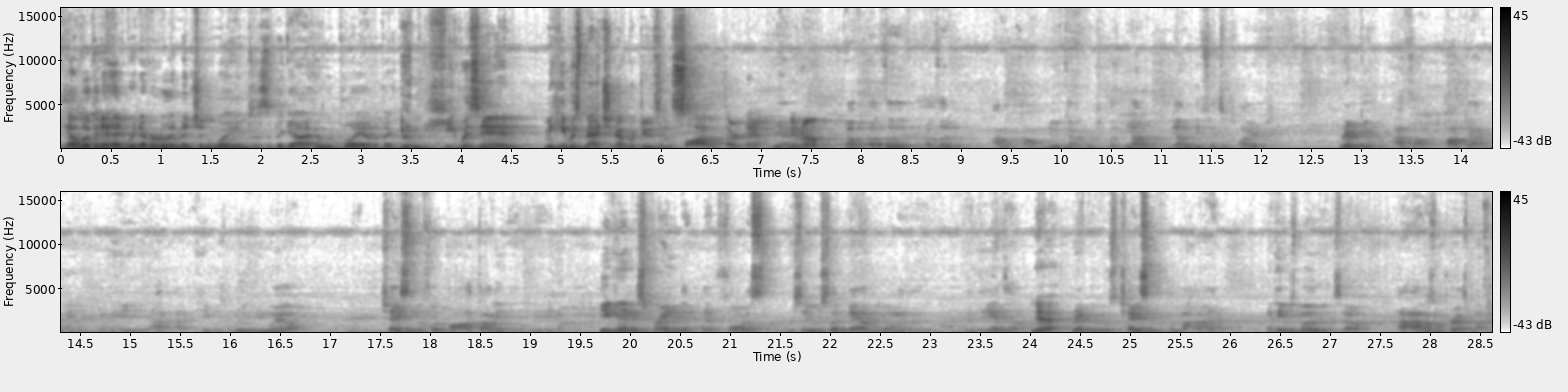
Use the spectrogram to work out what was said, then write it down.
Yeah, looking ahead, we never really mentioned Williams as the guy who would play out of the group. And he was in. I mean, he was matching up with dudes in the slot on third down. Yeah. You know, Of, of the of the I would call them newcomers, but young young defensive players, Ripka I thought popped out at me. I mean, he I, I, he was moving well, chasing the football. I thought he, you know, even in the screen that, that Florida receiver slipped down and going in the, in the end zone. Yeah. Ripka was chasing from behind, and he was moving. So I, I was impressed by him.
